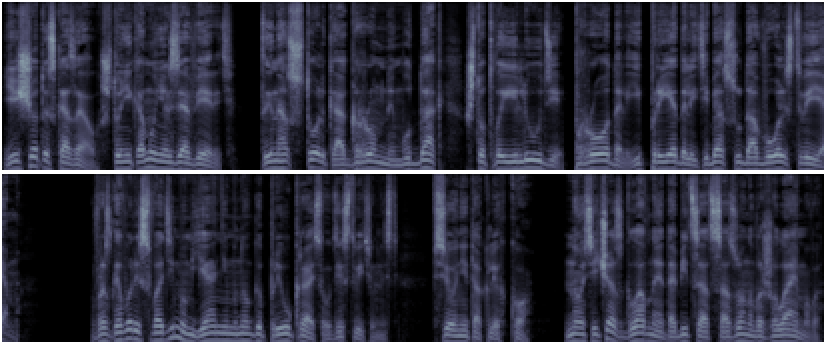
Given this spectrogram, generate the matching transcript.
Еще ты сказал, что никому нельзя верить. Ты настолько огромный мудак, что твои люди продали и предали тебя с удовольствием». В разговоре с Вадимом я немного приукрасил действительность. Все не так легко. Но сейчас главное добиться от Сазонова желаемого,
